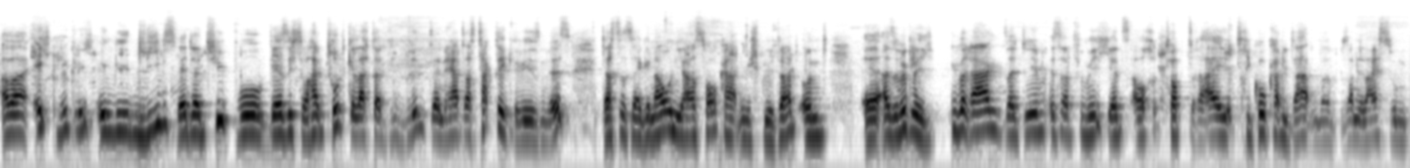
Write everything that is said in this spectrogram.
aber echt wirklich irgendwie ein liebenswerter Typ, wo der sich so halb tot gelacht hat, wie blind denn Herthas Taktik gewesen ist, dass das ja genau in die HSV-Karten gespielt hat. Und äh, also wirklich überragend. Seitdem ist er für mich jetzt auch Top 3 Trikotkandidaten. Seine Leistung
